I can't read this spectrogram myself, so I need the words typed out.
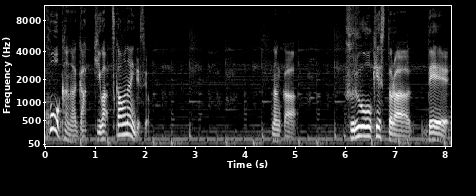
高価な楽器は使わないんですよ。なんかフルオーケストラで、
